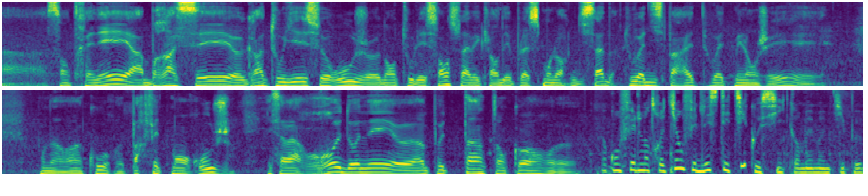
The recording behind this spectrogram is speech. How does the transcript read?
à s'entraîner, à brasser, euh, gratouiller ce rouge dans tous les sens avec leur déplacement, leur glissade, tout va disparaître, tout va être mélangé on aura un cours parfaitement rouge et ça va redonner euh, un peu de teinte encore euh, Donc on fait de l'entretien, on fait de l'esthétique aussi quand même un petit peu.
